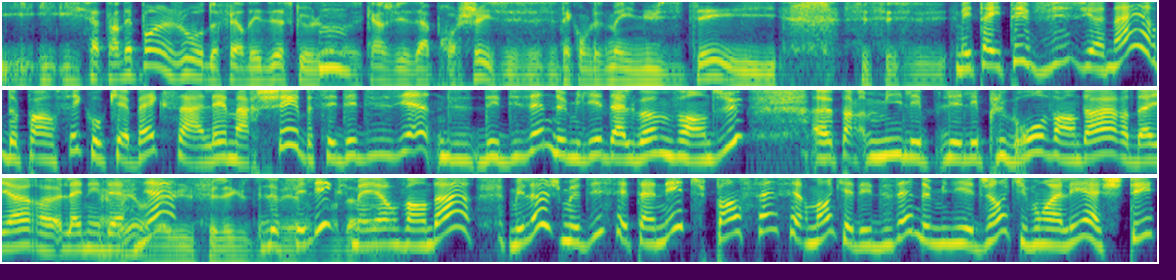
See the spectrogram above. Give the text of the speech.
ils, s'attendaient pas un jour de faire des disques. Là. Hmm. Quand je les ai approchés, c'était complètement inusité. C'est- c'est- c'est- Mais t'as été visionnaire de penser qu'au Québec, ça allait marcher. Ben, C'est des dizaines, des dizaines de milliers d'albums vendus, euh, parmi les, les, les plus gros vendeurs d'ailleurs euh, l'année Ben oui, on a dernière. eu le Félix le meilleur Félix, vendeur. meilleur vendeur. Mais là, je me dis, cette année, tu penses sincèrement qu'il y a des dizaines de milliers de gens qui vont aller acheter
